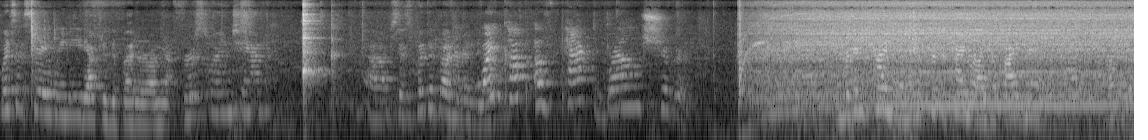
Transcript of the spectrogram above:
what's it say we need after the butter on that first one, Shan? Uh, it says put the butter in there. One cup of packed brown sugar. And we're gonna time it, I'm gonna put the timer on for five minutes. Okay.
